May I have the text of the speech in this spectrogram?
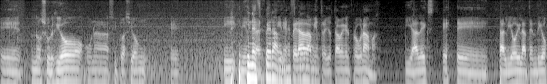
Eh, nos surgió una situación eh, y inesperada, inesperada, mientras yo estaba en el programa y Alex este, salió y la atendió.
